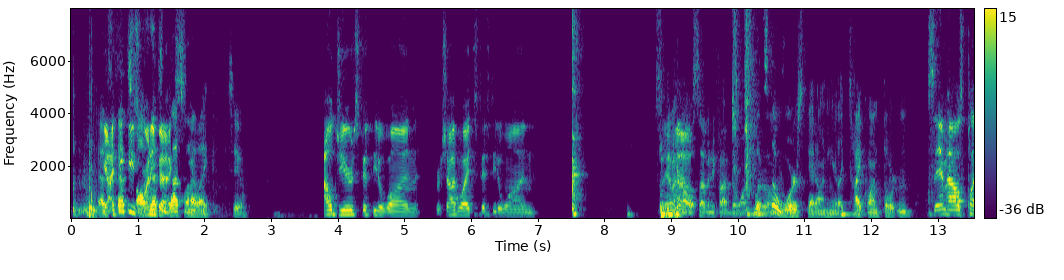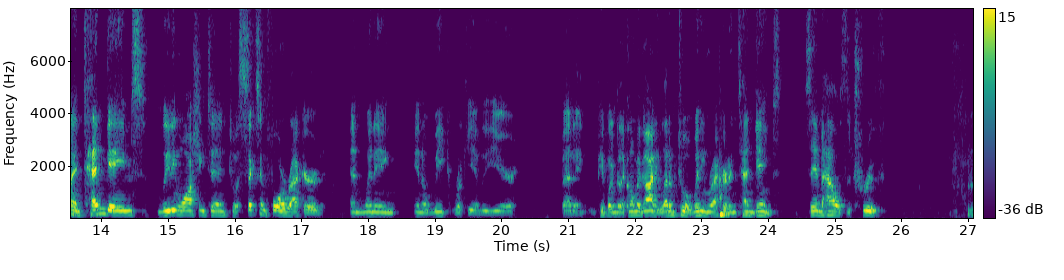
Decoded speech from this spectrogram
That's, Yeah, I think these all- running that's, backs- That's one I like too. Allgeier's 50 to 1. Rachaad White's 50 to 1. Sam Howell, 75 to 1. What's the worst bet on here? Like Tyquan Thornton? Sam Howell's playing 10 games, leading Washington to a 6 and 4 record and winning in a week rookie of the year betting. People are going to be like, oh my God, he led him to a winning record in 10 games. Sam Howell's the truth. I'm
